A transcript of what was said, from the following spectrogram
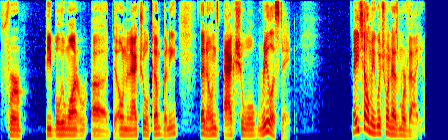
for people who want uh, to own an actual company that owns actual real estate. Now you tell me which one has more value.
